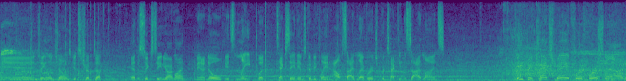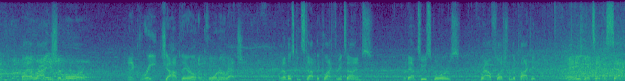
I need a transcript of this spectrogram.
and Jalen Jones gets tripped up at the 16-yard line. I mean, I know it's late, but Texas A&M is going to be playing outside leverage, protecting the sidelines. Leaping catch made for a first down by Elijah Moore. And a great job there on a corner catch. Rebels can stop the clock three times. Two scores. Corral flush from the pocket. And he's going to take a sack.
